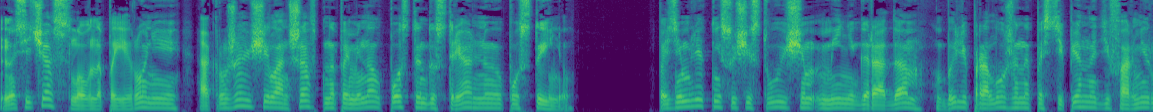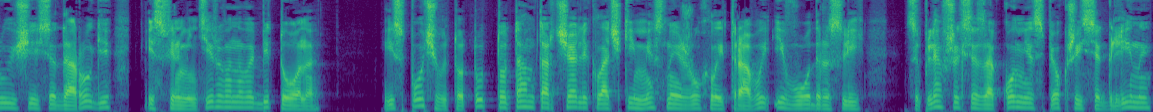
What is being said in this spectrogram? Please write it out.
Но сейчас, словно по иронии, окружающий ландшафт напоминал постиндустриальную пустыню. По земле к несуществующим мини-городам были проложены постепенно деформирующиеся дороги из ферментированного бетона. Из почвы то тут, то там торчали клочки местной жухлой травы и водорослей, цеплявшихся за комья спекшейся глины,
